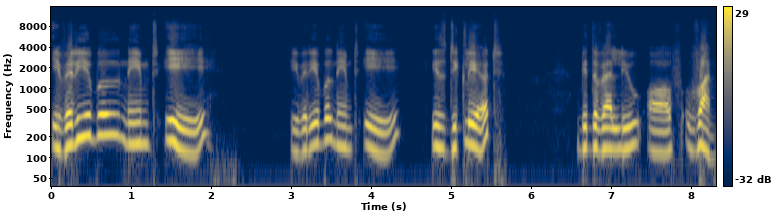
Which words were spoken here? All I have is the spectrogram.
a variable named a a variable named a is declared with the value of 1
